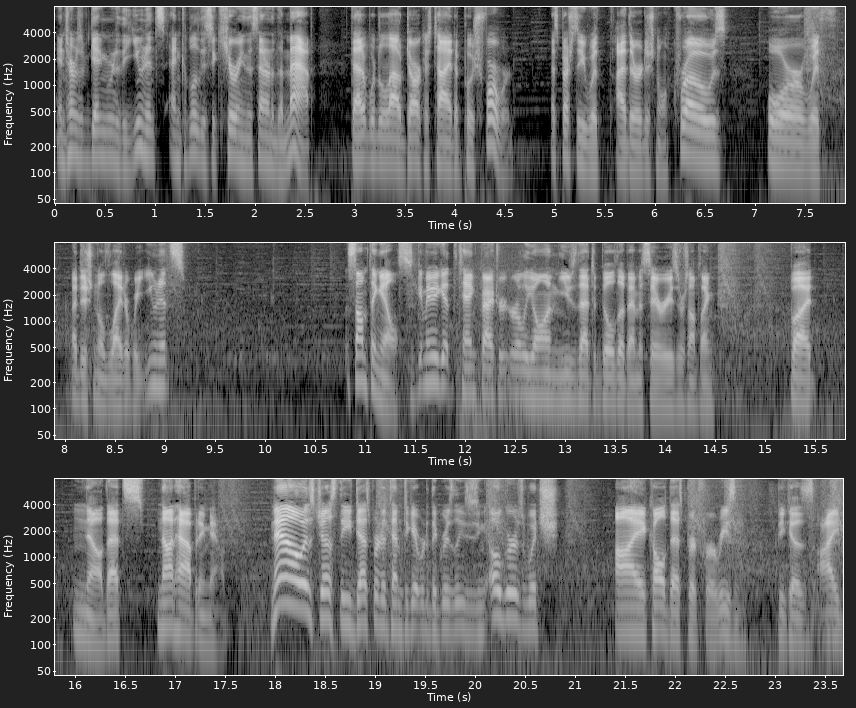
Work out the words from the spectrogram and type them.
in terms of getting rid of the units and completely securing the center of the map that would allow Darkesthai to push forward, especially with either additional Krows or with additional lighter weight units. Something else. Maybe get the tank factory early on and use that to build up emissaries or something. But no, that's not happening now. Now is just the desperate attempt to get rid of the Grizzlies using Ogres, which I call desperate for a reason, because I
